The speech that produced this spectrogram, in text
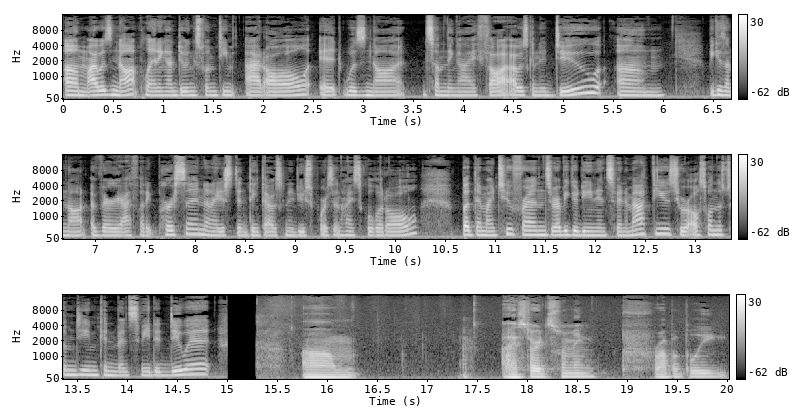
Um, I was not planning on doing swim team at all. It was not something I thought I was going to do. Um, because I'm not a very athletic person and I just didn't think that I was going to do sports in high school at all. But then my two friends, Rebby Godin and Savannah Matthews, who are also on the swim team, convinced me to do it. Um, I started swimming probably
